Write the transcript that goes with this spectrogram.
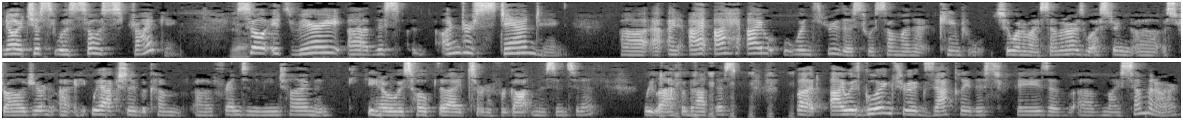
know, it just was so striking. Yeah. So it's very uh, this understanding. Uh, I, I, I went through this with someone that came to, to one of my seminars, Western uh, astrologer. Uh, we actually become uh, friends in the meantime, and he had always hoped that I'd sort of forgotten this incident. We laugh about this, but I was going through exactly this phase of, of my seminar,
